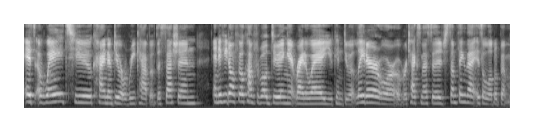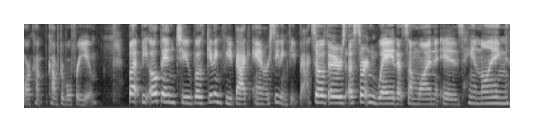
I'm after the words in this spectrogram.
It's a way to kind of do a recap of the session. And if you don't feel comfortable doing it right away, you can do it later or over text message, something that is a little bit more com- comfortable for you. But be open to both giving feedback and receiving feedback. So, if there's a certain way that someone is handling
